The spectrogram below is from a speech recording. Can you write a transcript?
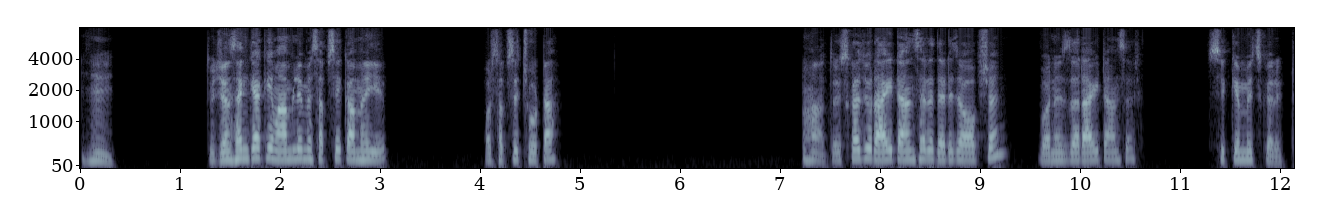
हम्म। तो जनसंख्या के मामले में सबसे कम है ये, और सबसे छोटा। हाँ तो इसका जो राइट आंसर है that is option one is the right answer Sikkim is correct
